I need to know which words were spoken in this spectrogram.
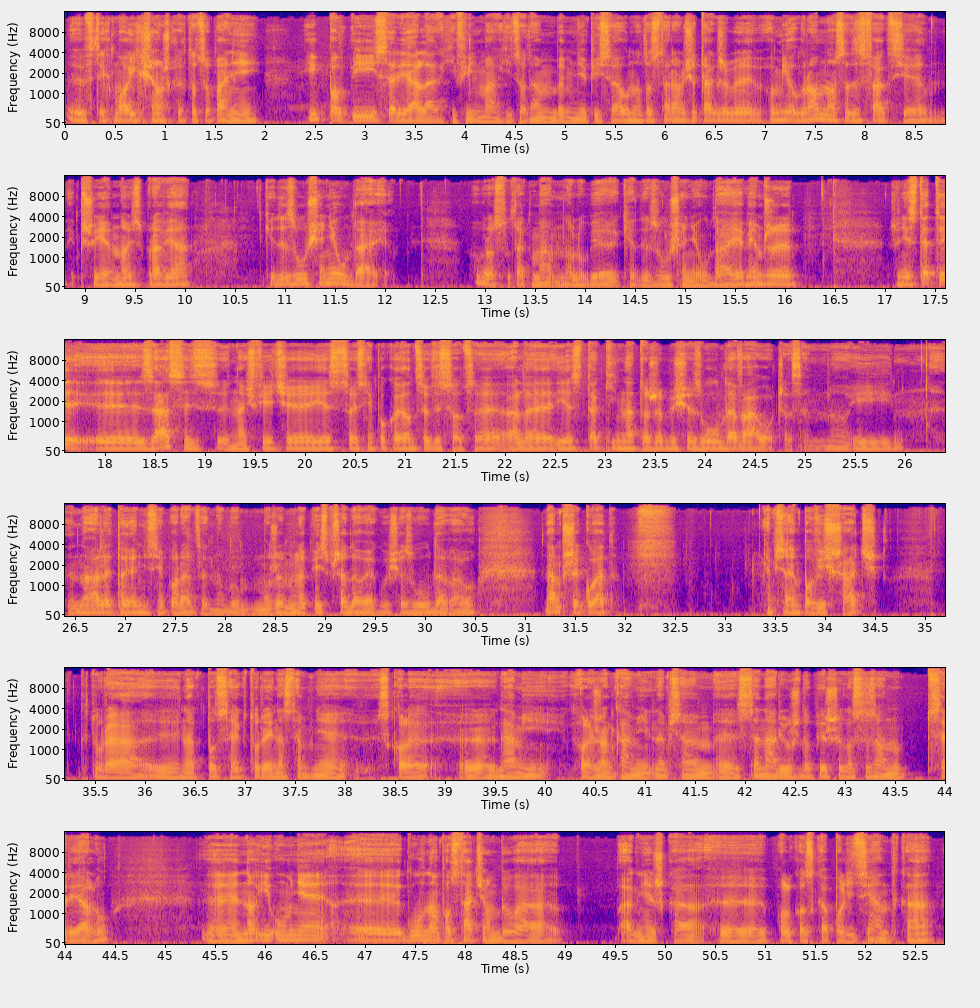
w tych moich książkach to, co pani i, po, i serialach, i filmach, i co tam bym nie pisał, no to staram się tak, żeby mi ogromną satysfakcję i przyjemność sprawia, kiedy złu się nie udaje. Po prostu tak mam. No, lubię, kiedy złu się nie udaje. Wiem, że, że niestety y, zasys na świecie jest, co jest niepokojące wysoce, ale jest taki na to, żeby się zło udawało czasem. No i no ale to ja nic nie poradzę, no bo może bym lepiej sprzedał, jakby się zło udawało. Dam przykład. Napisałem powieść Szać, która, y, na podstawie której następnie z kolegami, koleżankami napisałem y, scenariusz do pierwszego sezonu serialu. Y, no i u mnie główną postacią była Agnieszka, polkowska policjantka,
